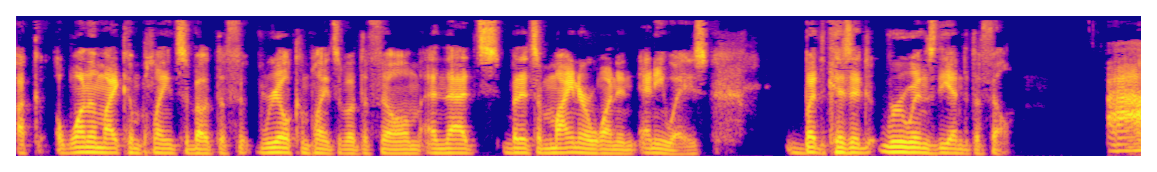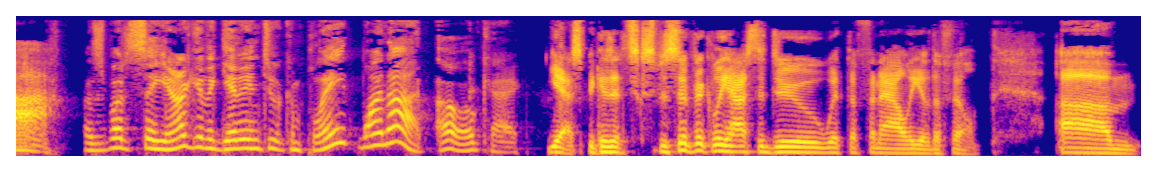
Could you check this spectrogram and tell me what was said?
a, one of my complaints about the f- real complaints about the film, and that's but it's a minor one in anyways, but because it ruins the end of the film. Ah, I was about to say you're not going to get into a complaint. Why not? Oh, okay. Yes, because it specifically has to do with the finale of the film. Um,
